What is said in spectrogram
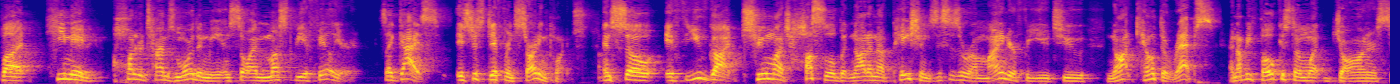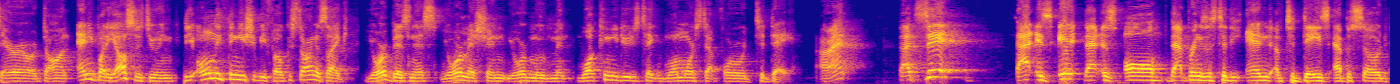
but he made a hundred times more than me. And so I must be a failure. It's like, guys, it's just different starting points. And so if you've got too much hustle, but not enough patience, this is a reminder for you to not count the reps and not be focused on what John or Sarah or Don, anybody else is doing. The only thing you should be focused on is like your business, your mission, your movement. What can you do to take one more step forward today? All right. That's it that is it. That is all. That brings us to the end of today's episode.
